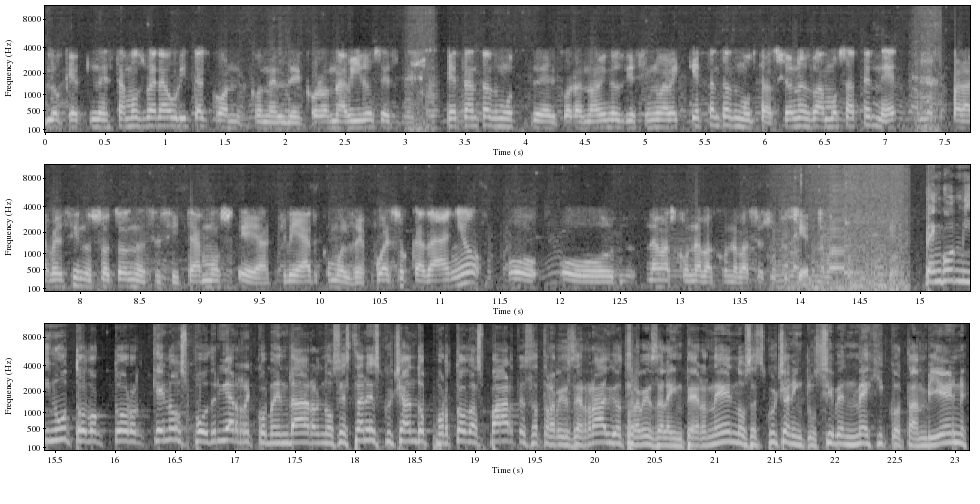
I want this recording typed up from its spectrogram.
Lo que necesitamos ver ahorita con, con el de coronavirus es qué tantas del coronavirus 19, qué tantas mutaciones vamos a tener para ver si nosotros necesitamos eh, crear como el refuerzo cada año o, o nada más con una vacuna va a ser suficiente. Tengo un minuto, doctor. ¿Qué nos podría recomendar? Nos están escuchando por todas partes, a través de radio, a través de la internet. Nos escuchan inclusive en México también.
